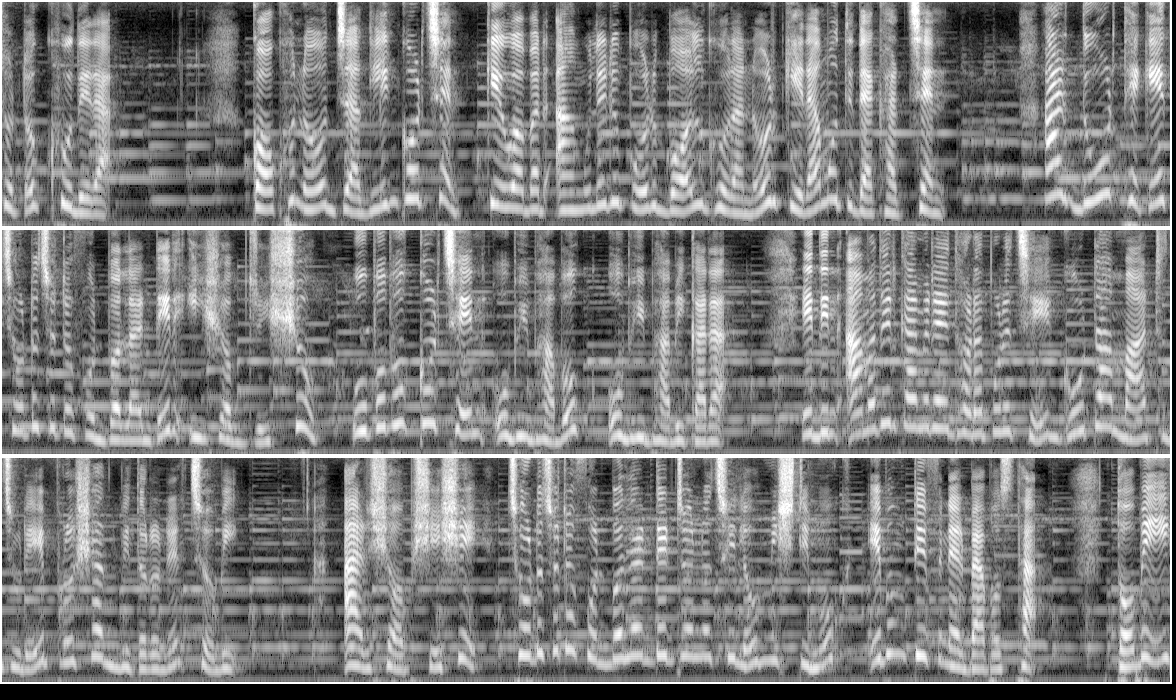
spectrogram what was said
ছোট খুদেরা। কখনো জাগলিং করছেন, কেউ আবার আঙুলের উপর বল ঘোরানোর কেরামতি দেখাচ্ছেন। আর দূর থেকে ছোট ছোট ফুটবলারদের এইসব দৃশ্য উপভোগ করছেন অভিভাবক, অভিভাবিকারা। এদিন আমাদের ক্যামেরায় ধরা পড়েছে গোটা মাঠ জুড়ে প্রসাদ বিতরণের ছবি। আর সব শেষে ছোট ছোট ফুটবলারদের জন্য ছিল মিষ্টিমুখ এবং টিফিনের ব্যবস্থা। তবে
